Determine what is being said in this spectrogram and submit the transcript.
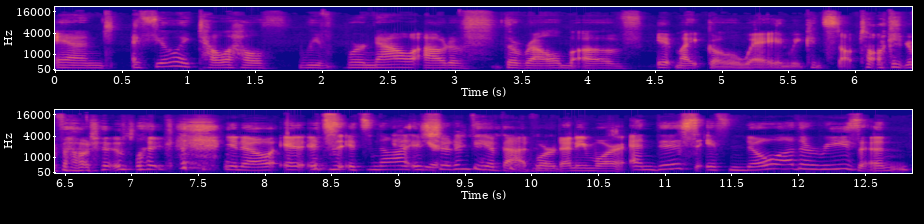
And I feel like telehealth, we've, we're now out of the realm of it might go away and we can stop talking about it. like, you know, it, it's, it's not, it shouldn't be a bad word anymore. And this, if no other reason,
